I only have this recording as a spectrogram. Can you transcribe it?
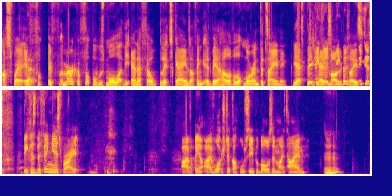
I swear, if if American football was more like the NFL Blitz games, I think it'd be a hell of a lot more entertaining. Yes, big Because head mode, because, please. because because the thing is, right? I've you know, I've watched a couple Super Bowls in my time. Mhm.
